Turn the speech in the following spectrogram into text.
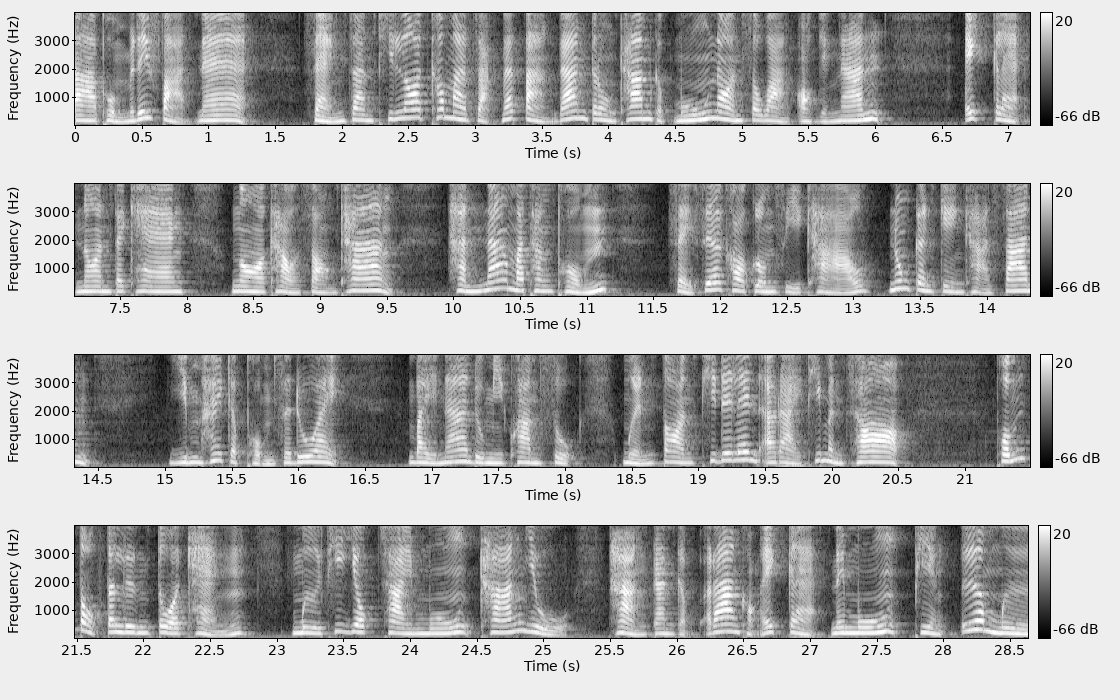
ตาผมไม่ได้ฝาดแน่ แสงจันทร์ที่ลอดเข้ามาจากหน้าต่างด้านตรงข้ามกับมุ้งนอนสว่างออกอย่างนั้น ไอ้แกละนอนตะแคง งอเข่าสองข้าง หันหน้ามาทางผม ใส่เสื้อคอกลมสีขาว นุ่งกางเกงขาสั้น ยิ้มให้กับผมซะด้วย ใบหน้าดูมีความสุข เหมือนตอนที่ได้เล่นอะไรที่มันชอบ ผมตกตะลึงตัวแข็ง มือที่ยกชายมุ้งค้างอยู่ ห่างกันกับร่างของไอ้แกะในมุ้งเพียงเอื้อมมือ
